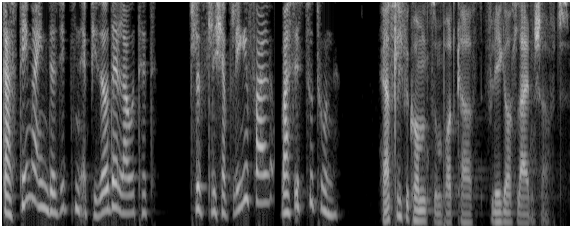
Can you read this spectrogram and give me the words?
Das Thema in der siebten Episode lautet Plötzlicher Pflegefall, was ist zu tun? Herzlich willkommen zum Podcast Pflege aus Leidenschaft.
